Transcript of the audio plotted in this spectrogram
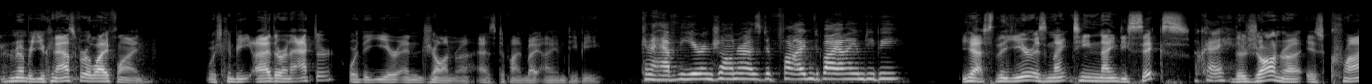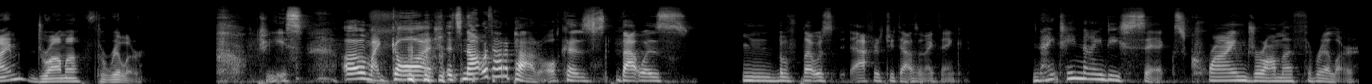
Remember, you can ask for a lifeline, which can be either an actor or the year and genre as defined by IMDb. Can I have the year and genre as defined by IMDb? Yes, the year is 1996. Okay. The genre is crime, drama, thriller. Oh jeez. Oh my gosh. it's not without a paddle because that was mm, that was after 2000, I think. 1996 crime drama thriller.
